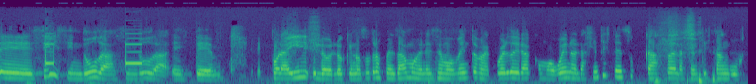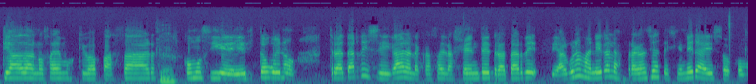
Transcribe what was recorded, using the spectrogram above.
Eh, sí, sin duda, sin duda. Este, por ahí lo, lo, que nosotros pensábamos en ese momento, me acuerdo, era como, bueno, la gente está en su casa, la gente está angustiada, no sabemos qué va a pasar, cómo sigue esto. Bueno, tratar de llegar a la casa de la gente, tratar de, de alguna manera las fragancias te genera eso, como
